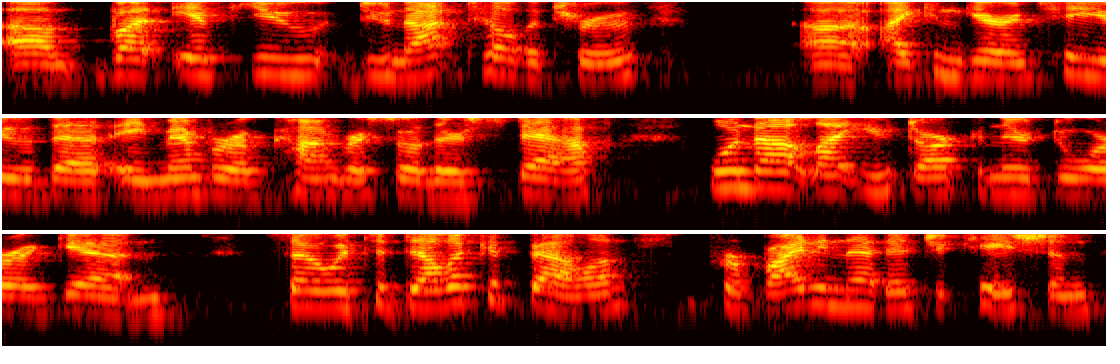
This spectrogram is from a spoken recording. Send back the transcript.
Um, but if you do not tell the truth, uh, I can guarantee you that a member of Congress or their staff will not let you darken their door again. So it's a delicate balance, providing that education,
